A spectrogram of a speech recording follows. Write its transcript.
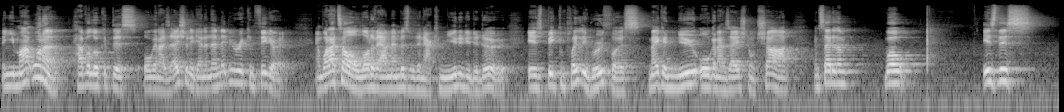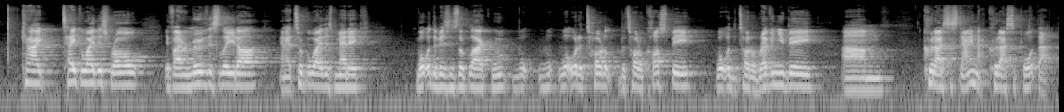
then you might want to have a look at this organization again and then maybe reconfigure it. And what I tell a lot of our members within our community to do is be completely ruthless, make a new organizational chart, and say to them, well, is this, can I take away this role? If I remove this leader and I took away this medic, what would the business look like? What would total, the total cost be? What would the total revenue be? Um, could I sustain that? Could I support that?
